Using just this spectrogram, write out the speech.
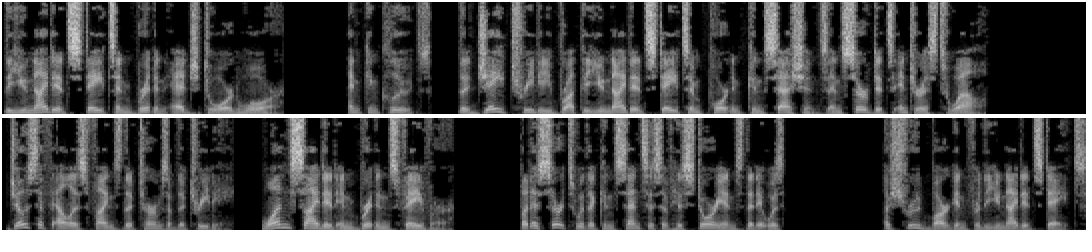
"...the United States and Britain edged toward war," and concludes, "...the Jay Treaty brought the United States important concessions and served its interests well." Joseph Ellis finds the terms of the treaty, "...one-sided in Britain's favour, but asserts with a consensus of historians that it was a shrewd bargain for the United States.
